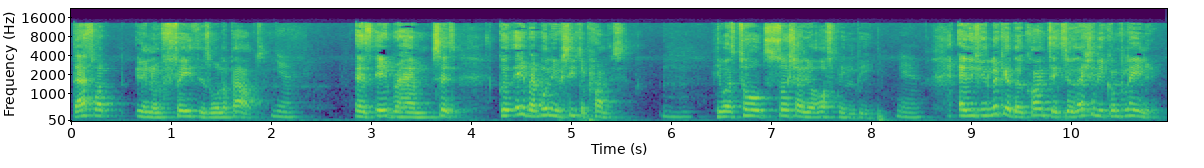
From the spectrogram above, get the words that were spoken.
that's what you know faith is all about. Yeah. As Abraham says, because Abraham only received a promise. Mhm. He was told, "So shall your offspring be." Yeah. And if you look at the context, he was actually complaining.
